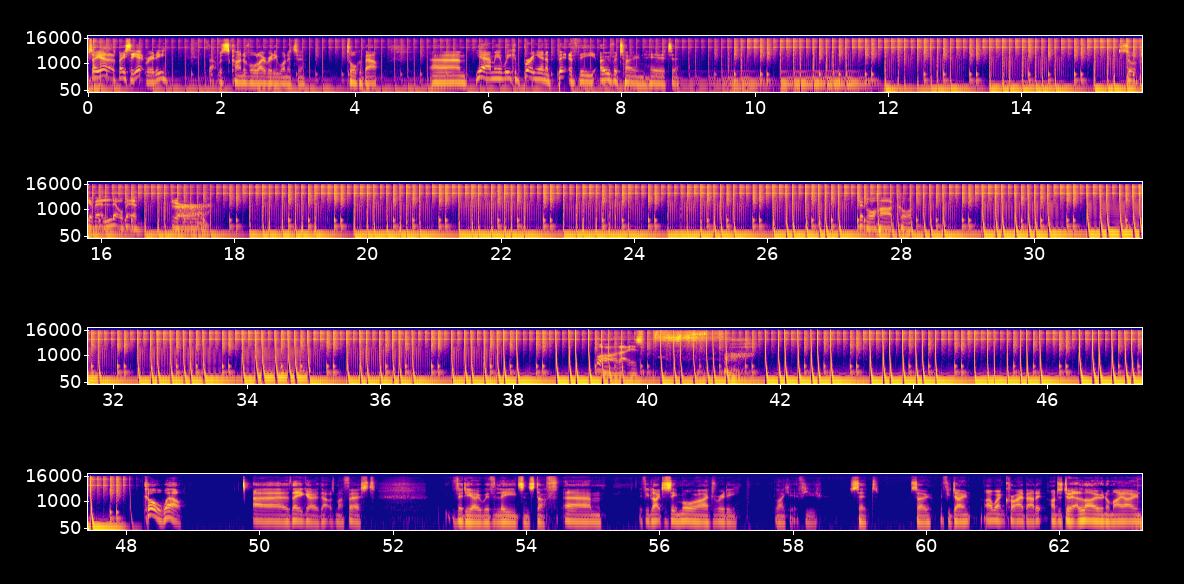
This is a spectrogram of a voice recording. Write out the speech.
So yeah, that's basically it, really. That was kind of all I really wanted to talk about. Um, yeah, I mean, we could bring in a bit of the overtone here to sort of give it a little bit of. bit more hardcore. Cool. Well, uh, there you go. That was my first video with leads and stuff. Um, if you'd like to see more, I'd really like it if you said so. If you don't, I won't cry about it. I'll just do it alone on my own.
